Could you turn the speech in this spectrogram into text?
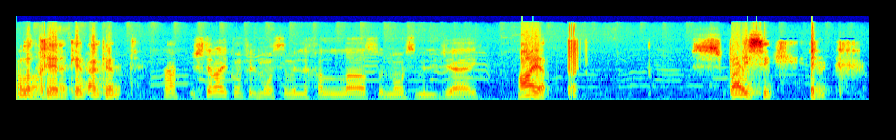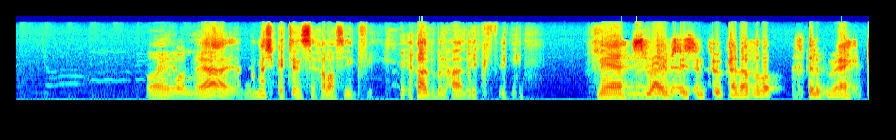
الله بخير كيف حالك أنت؟ ها إيش رأيكم في الموسم اللي خلص والموسم اللي جاي؟ طاير سبايسي طاير والله. مشكة تنسى خلاص يكفي. هذا بالحالة يكفي. يا سلايم سيزون 2 كان أفضل. أختلف معك.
